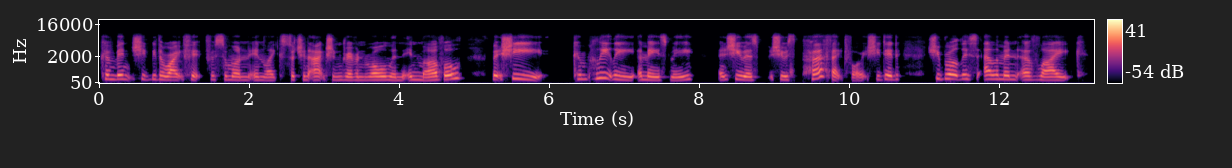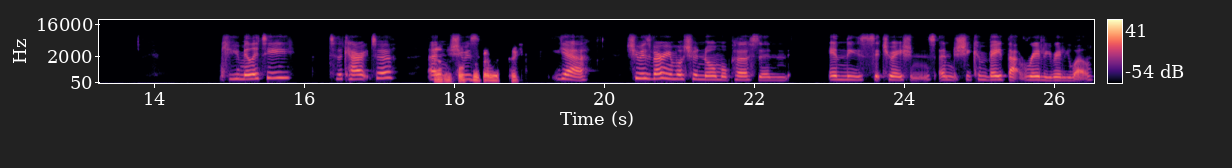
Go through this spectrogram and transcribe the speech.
convinced she'd be the right fit for someone in like such an action-driven role in in Marvel. But she completely amazed me, and she was she was perfect for it. She did. She brought this element of like humility to the character, and, And she was vulnerability. Yeah, she was very much a normal person in these situations, and she conveyed that really, really well.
